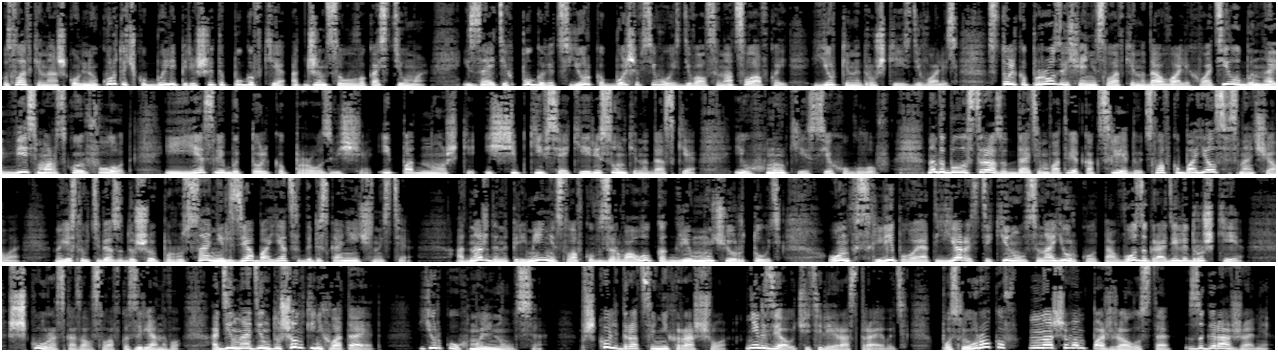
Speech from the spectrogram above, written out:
У Славки на школьную курточку были перешиты пуговки от джинсового костюма. Из-за этих пуговиц Юрка больше всего издевался над Славкой. Юркины дружки издевались. Столько прозвищ они Славке надавали, хватило бы на весь морской флот. И если бы только прозвища, и подножки, и щипки всякие, рисунки на на доске и ухмылки из всех углов. Надо было сразу дать им в ответ как следует. Славка боялся сначала, но если у тебя за душой паруса, нельзя бояться до бесконечности. Однажды на перемене Славку взорвало, как гремучую ртуть. Он, всхлипывая от ярости, кинулся на Юрку. Того заградили дружки. «Шкура», — сказал Славка Зырянову, — «один на один душонки не хватает». Юрка ухмыльнулся. В школе драться нехорошо, нельзя учителей расстраивать. После уроков наши вам, пожалуйста, за гаражами.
